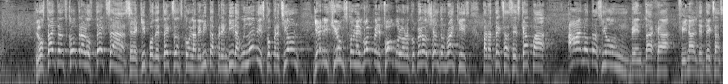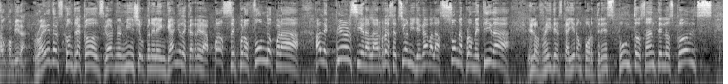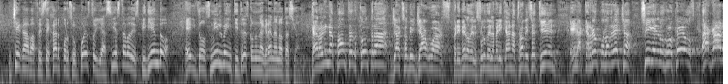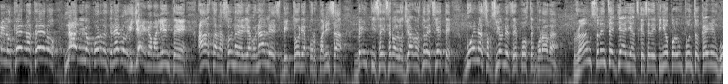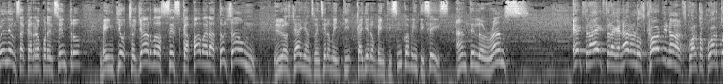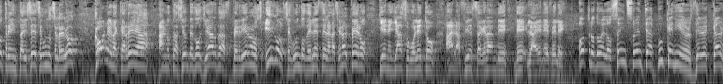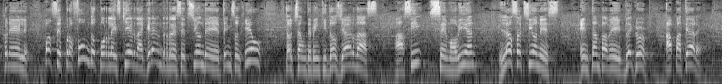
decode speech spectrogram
Los Titans contra los Texans. El equipo de Texans con la velita prendida. Will Levis con presión. Jerry Hughes con el golpe, el fombo. Lo recuperó Sheldon Rankins. Para Texas escapa Anotación, ventaja final de Texans aún con vida. Raiders contra Colts, Gardner Minshew con el engaño de carrera, pase profundo para Alec Pierce y era la recepción y llegaba a la zona prometida. Los Raiders cayeron por tres puntos ante los Colts. Llegaba a festejar, por supuesto, y así estaba despidiendo el 2023 con una gran anotación. Carolina Panthers contra Jacksonville Jaguars. Primero del sur de la americana, Travis Etienne. El acarreo por la derecha. Siguen los bloqueos. Agárrenlo, que ratero. Nadie va a poder detenerlo y llega valiente hasta la zona de diagonales. Victoria por paliza 26-0 a los Jaguars 9-7. Buenas opciones de postemporada. Rams frente a Giants que se definió por un punto. Kyren Williams acarreó por el centro. 28 yardas, se escapaba, era touchdown. Los Giants vencieron cayeron 25 a 26 ante los Rams. Extra, extra, ganaron los Cardinals. Cuarto, cuarto, 36 segundos el reloj. Conner acarrea, anotación de dos yardas. Perdieron los Eagles, segundo del este de la Nacional, pero tienen ya su boleto a la fiesta grande de la NFL. Otro duelo, Saints frente a Buccaneers. Derek Carr con el pase profundo por la izquierda. Gran recepción de Jameson Hill. Touchdown de 22 yardas. Así se movían las acciones en Tampa Bay. Blake Group a patear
